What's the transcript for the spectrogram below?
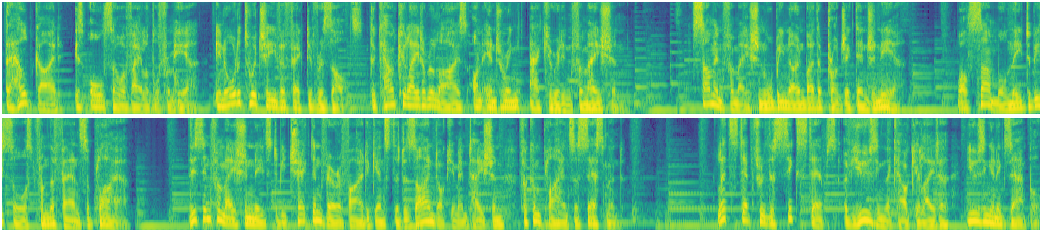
The help guide is also available from here. In order to achieve effective results, the calculator relies on entering accurate information. Some information will be known by the project engineer, while some will need to be sourced from the fan supplier. This information needs to be checked and verified against the design documentation for compliance assessment. Let's step through the six steps of using the calculator using an example.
